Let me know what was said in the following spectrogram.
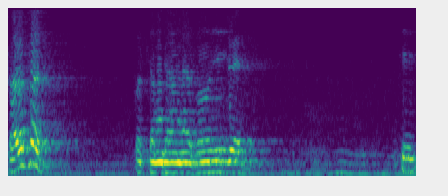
તરત? જ. પણ સમજાવનાર હોવો જોઈએ. જોઈએ.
